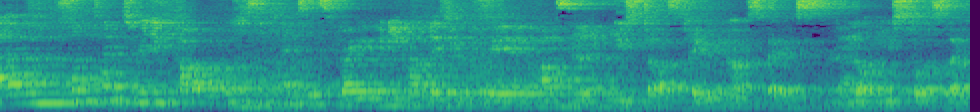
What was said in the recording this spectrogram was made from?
Um, sometimes really powerful, sometimes it's great when you have like a queer person. You start taking up space and not you start like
